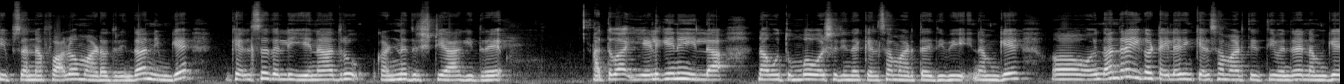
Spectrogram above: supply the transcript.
ಟಿಪ್ಸನ್ನು ಫಾಲೋ ಮಾಡೋದ್ರಿಂದ ನಿಮಗೆ ಕೆಲಸದಲ್ಲಿ ಏನಾದರೂ ಕಣ್ಣು ದೃಷ್ಟಿ ಆಗಿದ್ದರೆ ಅಥವಾ ಏಳ್ಗೆನೇ ಇಲ್ಲ, ನಾವು ತುಂಬ ವರ್ಷದಿಂದ ಕೆಲಸ ಮಾಡ್ತಾ ಇದ್ದೀವಿ ನಮಗೆ ಅಂದರೆ ಈಗ ಟೈಲರಿಂಗ್ ಕೆಲಸ ಮಾಡ್ತಿರ್ತೀವಿ ಅಂದರೆ ನಮಗೆ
